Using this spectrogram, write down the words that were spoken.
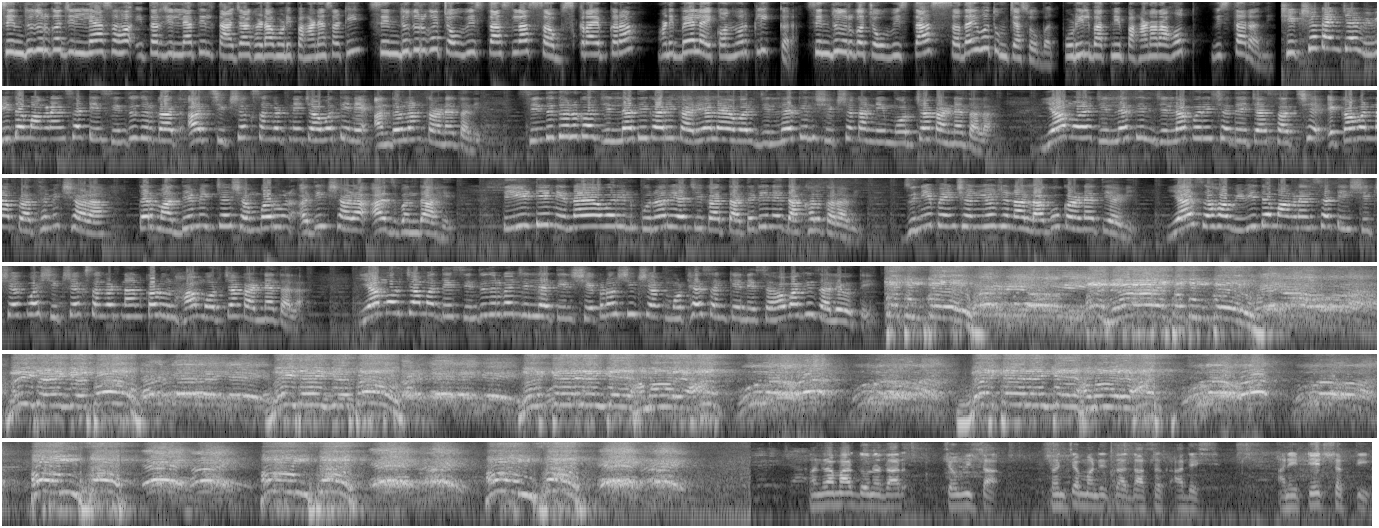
सिंधुदुर्ग जिल्ह्यासह इतर जिल्ह्यातील ताज्या घडामोडी पाहण्यासाठी सिंधुदुर्ग चोवीस तासला सबस्क्राईब करा आणि बेल आयकॉनवर क्लिक करा. सिंधुदुर्ग चोवीस तास सदैव तुमच्यासोबत. पुढील बातमी पाहणार आहोत विस्ताराने. शिक्षकांच्या विविध मागण्यांसाठी सिंधुदुर्गात आज शिक्षक संघटनेच्या वतीने आंदोलन करण्यात आले. सिंधुदुर्ग जिल्हाधिकारी कार्यालयावर जिल्ह्यातील शिक्षकांनी मोर्चा काढण्यात आला. यामुळे जिल्ह्यातील जिल्हा परिषदेच्या सातशे एकावन्न प्राथमिक शाळा तर माध्यमिकच्या शंभरहून अधिक शाळा आज बंद आहेत. टीईटी निर्णयावरील पुनर्याचिका तातडीने दाखल करावी. जुनी पेन्शन योजना लागू करण्यात यावी. यासह विविध मागण्यांसाठी शिक्षक व शिक्षक संघटनांकडून हा मोर्चा काढण्यात आला. या मोर्चामध्ये सिंधुदुर्ग जिल्ह्यातील शेकडो शिक्षक मोठ्या संख्येने सहभागी झाले होते. पंधरा मार्च दोन हजार चोवीसचा संच मंडळीचा जाचक आदेश आणि टेट सक्ती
